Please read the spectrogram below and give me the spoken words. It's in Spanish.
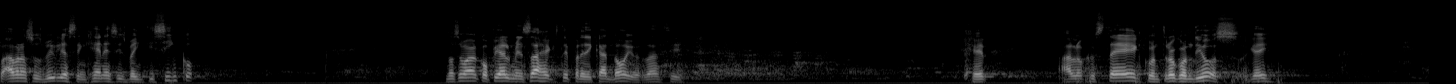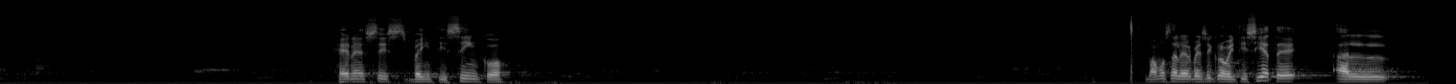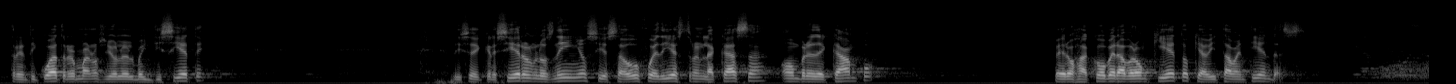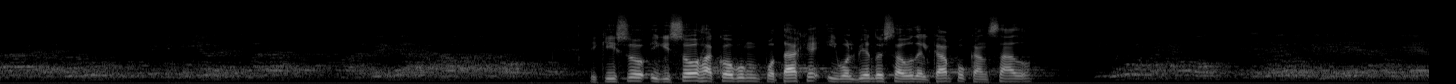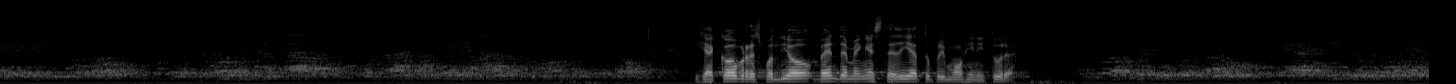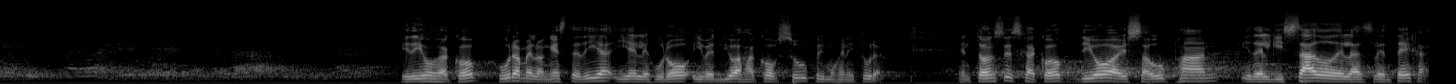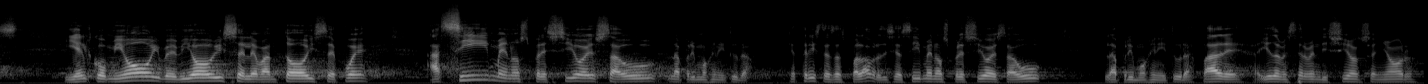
Abran sus Biblias en Génesis 25. No se van a copiar el mensaje que estoy predicando hoy, ¿verdad? Sí. A lo que usted encontró con Dios, ¿ok? Génesis 25. Vamos a leer el versículo 27 al 34, hermanos, yo leo el 27. Dice, crecieron los niños y Esaú fue diestro en la casa, hombre de campo, pero Jacob era varón quieto que habitaba en tiendas. Y, quiso, y guisó Jacob un potaje y volviendo Esaú del campo cansado, Jacob respondió, véndeme en este día tu primogenitura. Y dijo Jacob, júramelo en este día, y él le juró y vendió a Jacob su primogenitura. Entonces Jacob dio a Esaú pan y del guisado de las lentejas, y él comió y bebió y se levantó y se fue. Así menospreció Esaú la primogenitura. Qué triste esas palabras. Dice así menospreció Esaú la primogenitura. Padre, ayúdame a ser bendición, Señor.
